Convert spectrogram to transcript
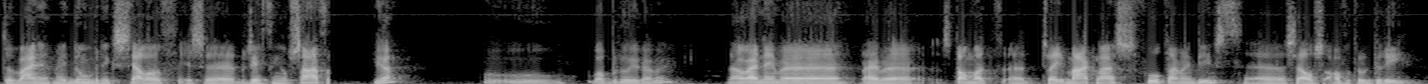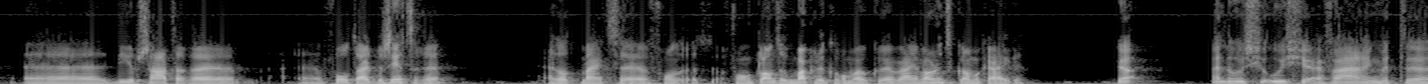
te weinig mee doen, vind ik zelf, is bezichtiging op zaterdag. Ja? Wat bedoel je daarmee? Nou, wij, nemen, wij hebben standaard twee makelaars fulltime in dienst, zelfs af en toe drie, die op zaterdag voltijd bezichtigen. En dat maakt voor, het, voor een klant ook makkelijker om ook bij een woning te komen kijken. Ja, en hoe is je, hoe is je ervaring met uh,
